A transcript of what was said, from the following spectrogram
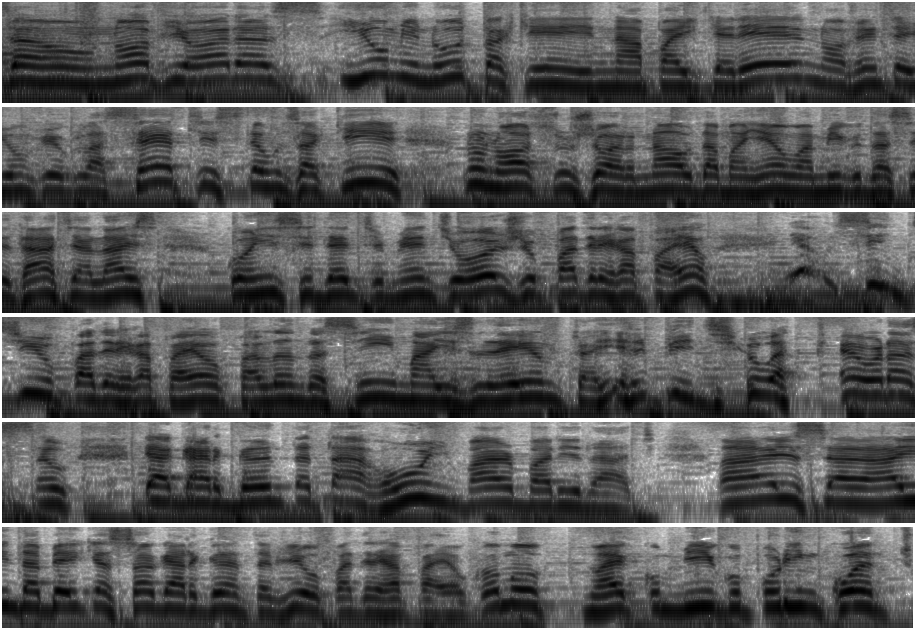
São nove horas e um minuto aqui na Pai Querer 91,7. Estamos aqui no nosso Jornal da Manhã, o amigo da cidade. Aliás, coincidentemente, hoje o Padre Rafael. Eu senti o Padre Rafael falando assim, mais lento, aí ele pediu até oração, que a garganta tá ruim, barbaridade. Mas ah, ainda bem que é só garganta, viu, Padre Rafael? Como não é comigo por enquanto,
